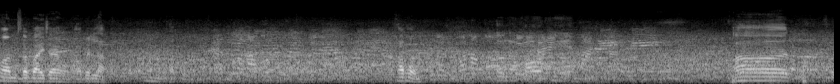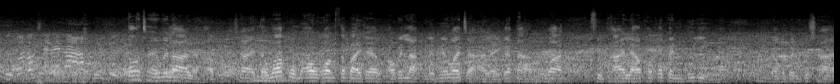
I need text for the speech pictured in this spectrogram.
ความสบายใจของเขาเป็นหลักครับผมครับผมตัวเราก็โอเคอ่า หรือว่าต้องใช้เวลาต้องใช้เวลาแหละครับใช่แต่ว่าผมเอาความสบายใจของเขาเป็นหลักเลยไม่ว่าจะอะไรก็ตามเพราะว่าสุดท้ายแล้วเขาก็เป็นผู้หญิงเราก็เป็นผู้ชาย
